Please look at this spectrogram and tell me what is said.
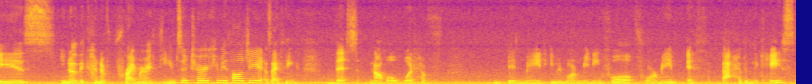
is, you know, the kind of primary themes of Cherokee mythology, as I think this novel would have been made even more meaningful for me if that had been the case.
